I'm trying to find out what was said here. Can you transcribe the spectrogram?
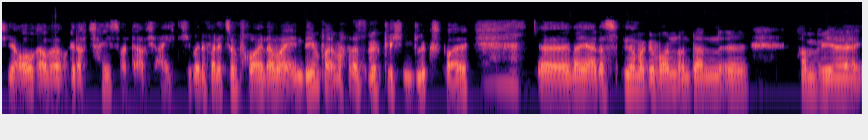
hier auch, aber habe gedacht, scheiße, man darf sich eigentlich nicht über eine Verletzung freuen. Aber in dem Fall war das wirklich ein Glücksfall. Äh, naja, das Spiel haben wir gewonnen und dann äh, haben wir,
